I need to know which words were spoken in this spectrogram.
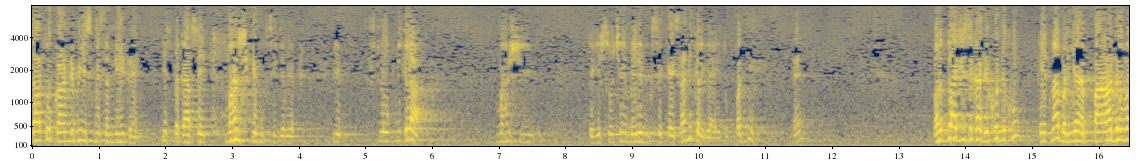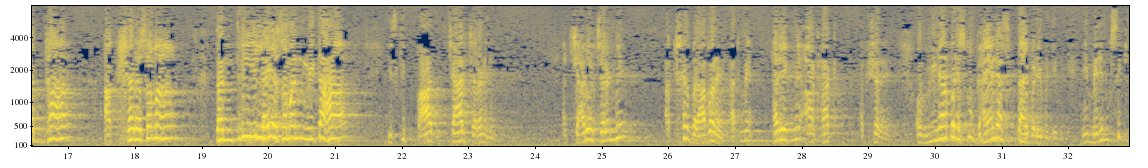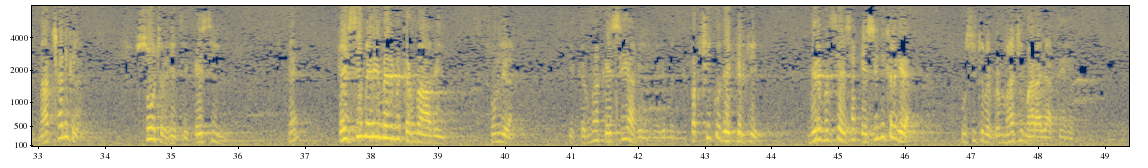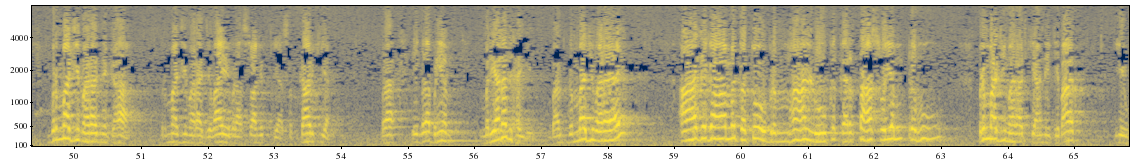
सातों कांड भी इसमें सन्निहित हैं। इस प्रकार से महर्षि के मुख से जब ये श्लोक निकला महर्षि लेकिन सोचे मेरे मुख से कैसा निकल गया? ये तो पद्य है, है, भरद्वाज जी से कहा, देखो देखो कितना बढ़िया है। पादवद्धा अक्षर सम तंत्री लय समन्विता इसकी पाद चार चरण है। चारों चरण में अक्षर बराबर है। हर में, हर एक में आठ आठ अक्षर है। और वीणा पर इसको गाया जा सकता है बड़े मज़े में। ये मेरे मुख से कितना अच्छा निकला। सोच रहे थे, कैसी, है? कैसी मेरी मेरे में करुणा आ गई? सुन लिया। ये करुणा कैसे आ गई मेरे मन में? पक्षी को देख करके मेरे मन से ऐसा कैसे निकल गया? उसी तो ब्रह्मा जी महाराज आते हैं। ब्रह्मा जी महाराज ने कहा ब्रह्मा जी महाराज जब आए बड़ा स्वागत किया, सत्कार किया। बड़ा, एक बड़ा बढ़िया मर्यादा दिखाई गई ब्रह्मा जी महाराज आए। आज गाम ततो ब्रह्मा लोक करता स्वयं प्रभु। ब्रह्मा जी महाराज के आने के बाद ये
